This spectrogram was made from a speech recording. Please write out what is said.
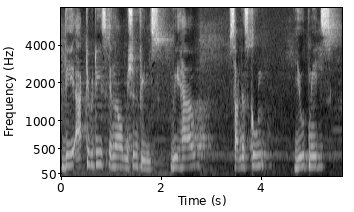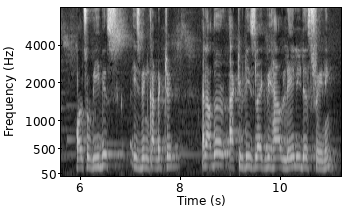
the activities in our mission fields, we have Sunday school, youth meets, also VBS is being conducted, and other activities like we have lay leaders training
